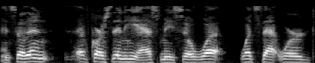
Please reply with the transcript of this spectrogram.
And so then, of course, then he asked me, so what, what's that word,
